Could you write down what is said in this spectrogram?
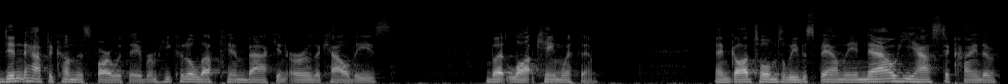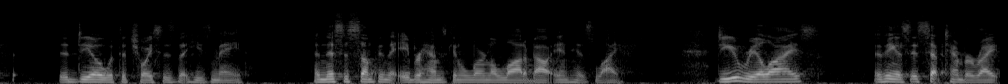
didn't have to come this far with Abram. He could have left him back in Ur of the Chaldees, but Lot came with him. And God told him to leave his family, and now he has to kind of deal with the choices that he's made. And this is something that Abraham's going to learn a lot about in his life. Do you realize? The thing is, it's September, right?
